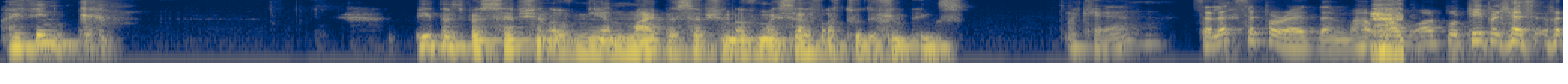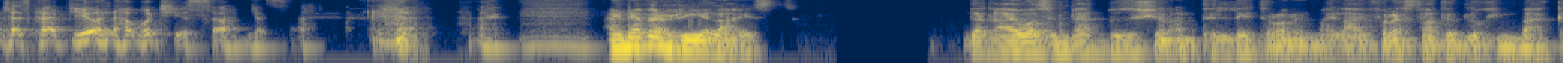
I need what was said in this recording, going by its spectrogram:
I think people's perception of me and my perception of myself are two different things. Okay. So let's separate them. How, how, how would people describe you and how would you saw yourself? I never realized that I was in that position until later on in my life when I started looking back.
